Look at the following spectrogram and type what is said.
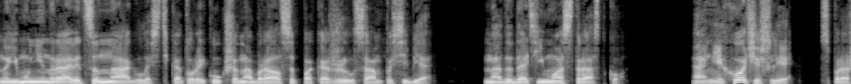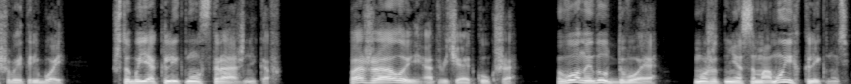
но ему не нравится наглость, которой Кукша набрался, пока жил сам по себе. Надо дать ему острастку. «А не хочешь ли?» — спрашивает Рябой. «Чтобы я кликнул стражников». «Пожалуй», — отвечает Кукша. «Вон идут двое. Может, мне самому их кликнуть?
